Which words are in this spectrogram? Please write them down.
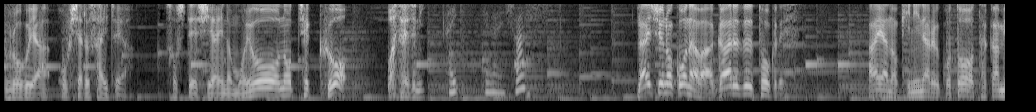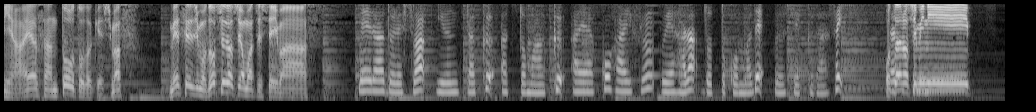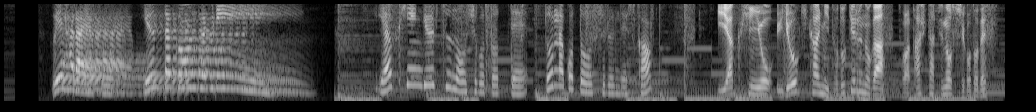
ブログやオフィシャルサイトやそして試合の模様のチェックを忘れずに。はいお願いします来週のコーナーはガールズトークです。あやの気になることを高宮あやさんとお届けします。メッセージもどしどしお待ちしています。メールアドレスはユンタクアットマークあやこハイフン上原ドットコムまでお寄せください。お楽しみに。上原彩子ユンタクオンザグリーン。医薬品流通のお仕事ってどんなことをするんですか？医薬品を医療機関に届けるのが私たちの仕事です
